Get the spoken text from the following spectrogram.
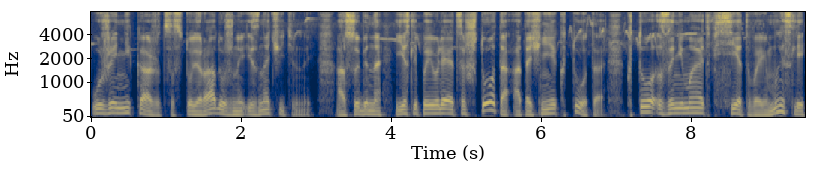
уже не кажется столь радужной и значительной. Особенно если появляется что-то, а точнее кто-то, кто занимает все твои мысли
